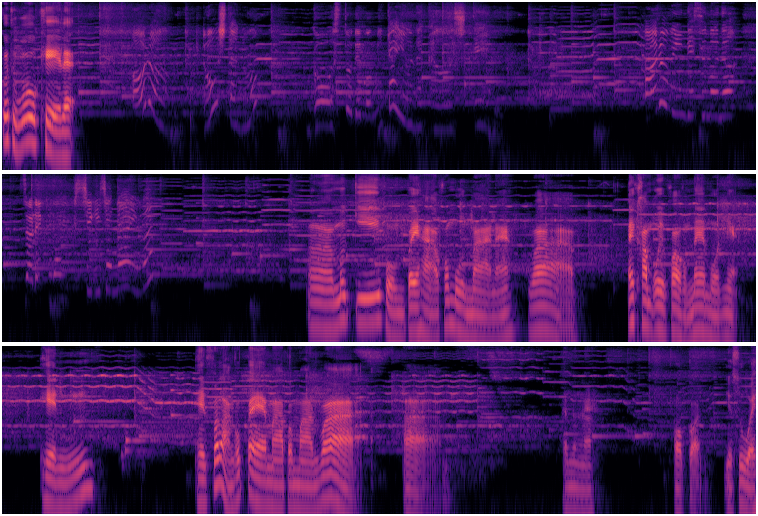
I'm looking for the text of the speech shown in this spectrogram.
ก็ถือว่าโอเคแหละเมื่อกี้ผมไปหาข้อมูลมานะ ว่า ไอ้คำอวยพรของแม่มดเนี่ย เห็น เห็นฝรั่งเขาแปลมาประมาณว่า อ่าแป๊บนึงนะ ออกก่อนอย่าซวย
